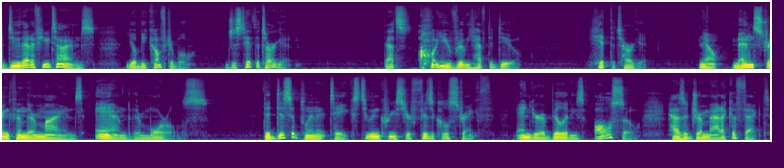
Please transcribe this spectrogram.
Do that a few times, you'll be comfortable. Just hit the target. That's all you really have to do. Hit the target. Now, men strengthen their minds and their morals. The discipline it takes to increase your physical strength and your abilities also has a dramatic effect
